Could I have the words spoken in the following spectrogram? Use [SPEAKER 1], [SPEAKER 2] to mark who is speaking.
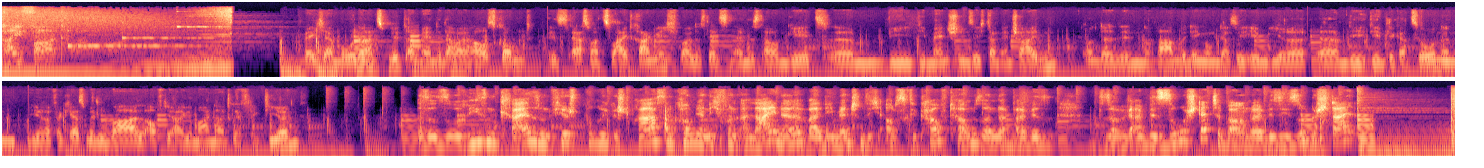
[SPEAKER 1] Freifahrt.
[SPEAKER 2] Welcher Modal Split am Ende dabei rauskommt, ist erstmal zweitrangig, weil es letzten Endes darum geht, ähm, wie die Menschen sich dann entscheiden unter den Rahmenbedingungen, dass sie eben ihre, ähm, die, die Implikationen ihrer Verkehrsmittelwahl auf die Allgemeinheit reflektieren.
[SPEAKER 3] Also so Riesenkreise und vierspurige Straßen kommen ja nicht von alleine, weil die Menschen sich Autos gekauft haben, sondern weil wir, weil wir so Städte bauen, weil wir sie so gestalten.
